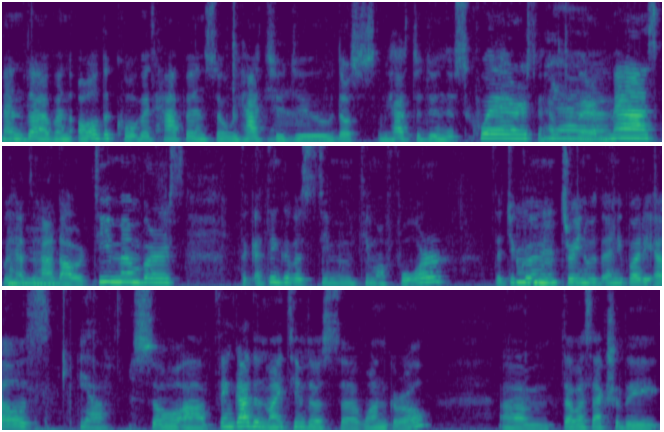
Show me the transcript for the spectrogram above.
And uh, when all the COVID happened, so we had to Yeah. do those. We had to do in the squares. We have to wear a mask. We had to have our team members. Like I think it was team team of four that you couldn't train with anybody else. yeah. So uh, thank God in my team there was uh, one girl. Um, that was actually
